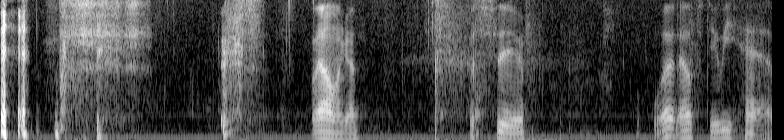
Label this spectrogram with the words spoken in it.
oh my god. Let's see. What else do we have?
